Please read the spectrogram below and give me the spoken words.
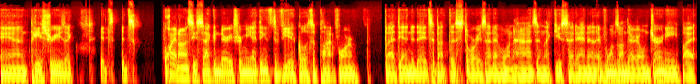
and pastries, like it's it's quite honestly secondary for me. I think it's the vehicle, it's a platform. But at the end of the day, it's about the stories that everyone has. And like you said, Anna, everyone's on their own journey. But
